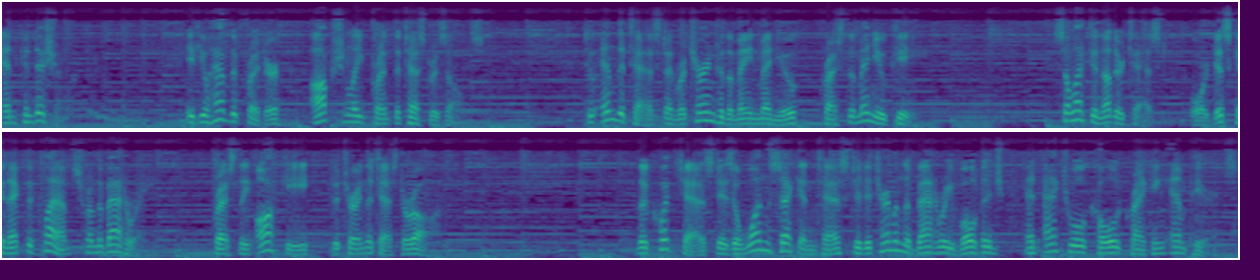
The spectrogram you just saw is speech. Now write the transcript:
and condition. If you have the printer, optionally print the test results. To end the test and return to the main menu, press the menu key. Select another test or disconnect the clamps from the battery. Press the off key to turn the tester off. The quick test is a one second test to determine the battery voltage and actual cold cranking amperes.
